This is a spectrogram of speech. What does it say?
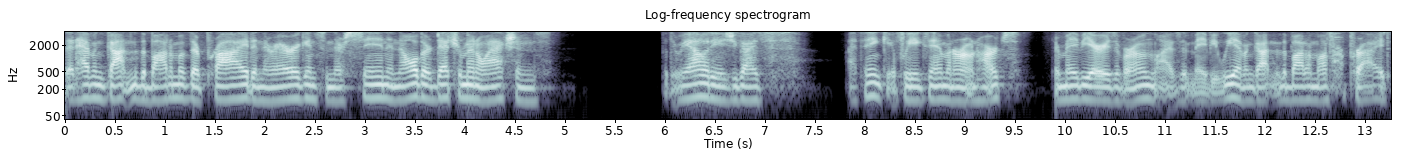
that haven't gotten to the bottom of their pride and their arrogance and their sin and all their detrimental actions. But the reality is, you guys, I think if we examine our own hearts, there may be areas of our own lives that maybe we haven't gotten to the bottom of our pride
